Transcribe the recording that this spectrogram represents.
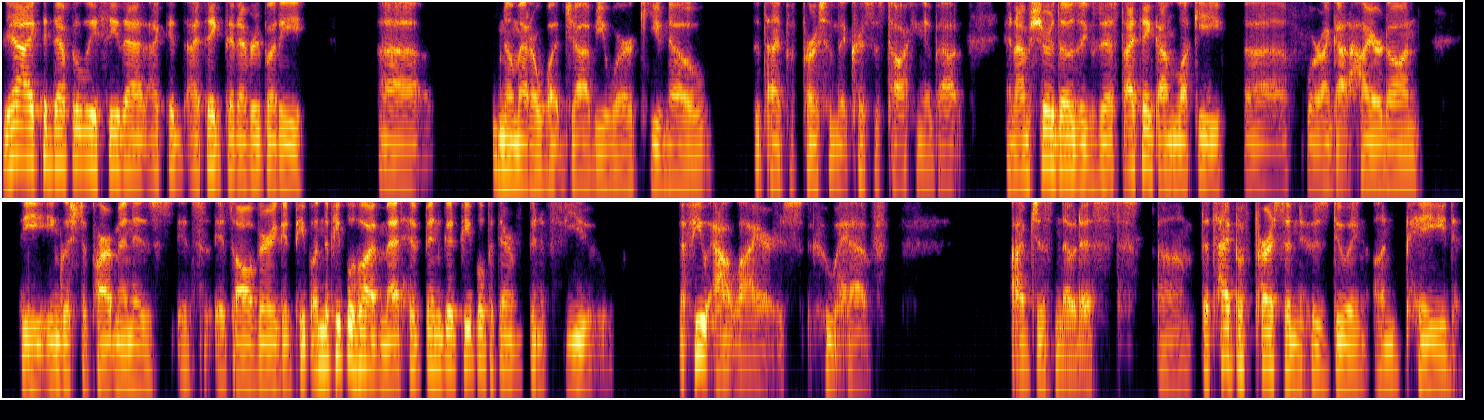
yeah, I could definitely see that. I could I think that everybody uh no matter what job you work, you know the type of person that Kris is talking about. And I'm sure those exist. I think I'm lucky uh where I got hired on the English department is it's it's all very good people. And the people who I've met have been good people, but there have been a few a few outliers who have I've just noticed um, the type of person who's doing unpaid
